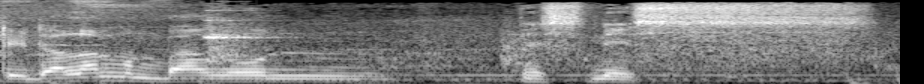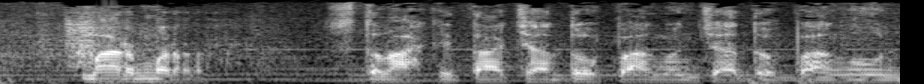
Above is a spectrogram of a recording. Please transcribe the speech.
Di dalam membangun bisnis marmer, setelah kita jatuh bangun jatuh bangun,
